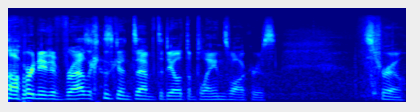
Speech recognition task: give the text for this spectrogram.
Popper needed Vraska's contempt to deal with the planeswalkers. It's true.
